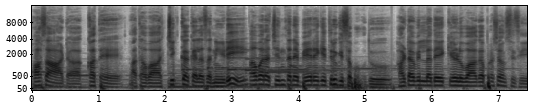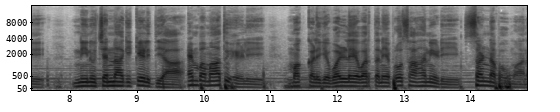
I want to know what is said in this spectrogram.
ಹೊಸ ಆಟ, ಕಥೆ ಅಥವಾ ಚಿಕ್ಕ ಕೆಲಸ ನೀಡಿ ಅವರ ಚಿಂತನೆ ಬೇರೆಗೆ ತಿರುಗಿಸಬಹುದು. ಹಠವಿಲ್ಲದೆ ಕೇಳುವಾಗ ಪ್ರಶಂಸಿಸಿ, ನೀನು ಚೆನ್ನಾಗಿ ಕೇಳಿದ್ಯಾ ಎಂಬ ಮಾತು ಹೇಳಿ. ಮಕ್ಕಳಿಗೆ ಒಳ್ಳೆಯ ವರ್ತನೆ ಪ್ರೋತ್ಸಾಹ ನೀಡಿ. ಸಣ್ಣ ಬಹುಮಾನ.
